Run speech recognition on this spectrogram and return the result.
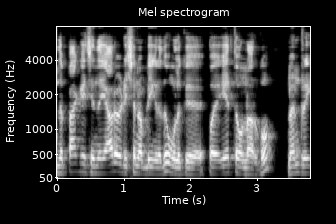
இந்த பேக்கேஜ் இந்த யாரோ எடிஷன் அப்படிங்கிறது உங்களுக்கு இப்போ ஏற்ற ஒன்றா இருக்கும். நன்றி.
